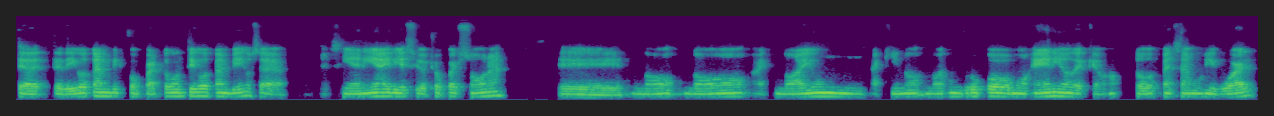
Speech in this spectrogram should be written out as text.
te, digo también, comparto contigo también, o sea, en CNI hay 18 personas eh, no, no, no hay un, aquí no, no es un grupo homogéneo de que uno, todos pensamos igual.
